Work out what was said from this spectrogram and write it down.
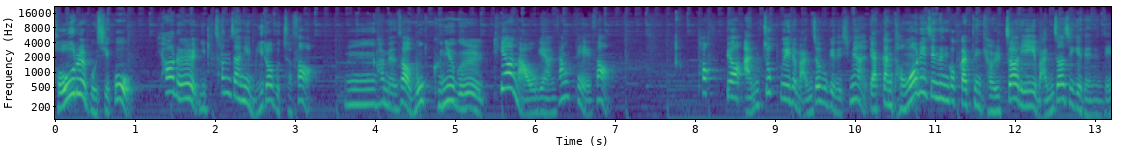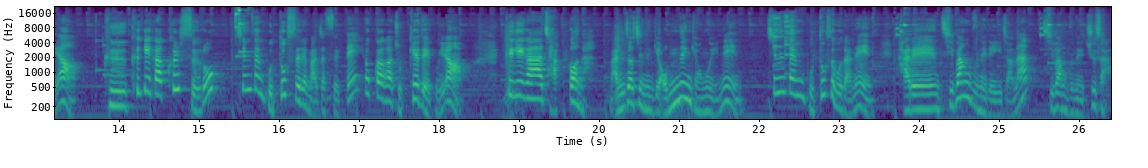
거울을 보시고 혀를 입천장에 밀어붙여서 음 하면서 목 근육을 튀어나오게 한 상태에서 턱뼈 안쪽 부위를 만져보게 되시면 약간 덩어리지는 것 같은 결절이 만져지게 되는데요. 그 크기가 클수록 침샘 보톡스를 맞았을 때 효과가 좋게 되고요. 크기가 작거나 만져지는 게 없는 경우에는 침샘 보톡스보다는 다른 지방분해 레이저나 지방분해 주사,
